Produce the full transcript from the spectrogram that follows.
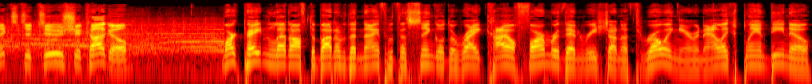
Six to two, Chicago. Mark Payton led off the bottom of the ninth with a single to right. Kyle Farmer then reached on a throwing error, and Alex Blandino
